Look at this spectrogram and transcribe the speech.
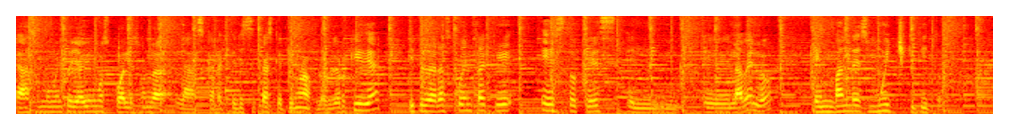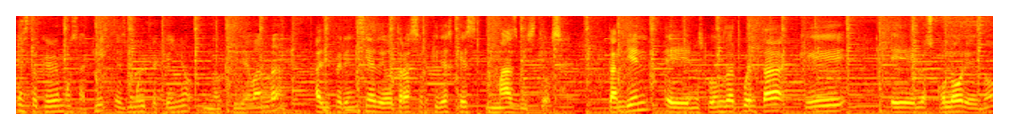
Hace un momento ya vimos cuáles son las características que tiene una flor de orquídea y te darás cuenta que esto que es el, el labelo en banda es muy chiquitito. Esto que vemos aquí es muy pequeño en orquídea banda, a diferencia de otras orquídeas que es más vistosa. También eh, nos podemos dar cuenta que eh, los colores, ¿no?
